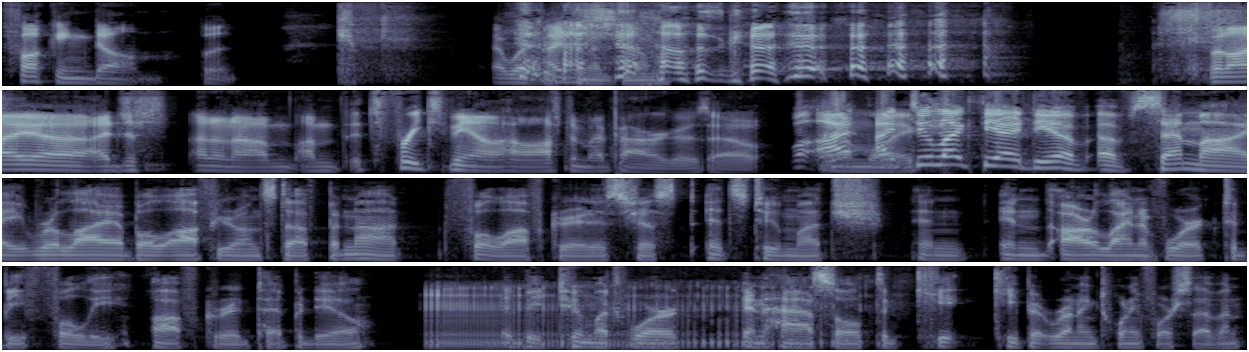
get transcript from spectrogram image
fucking dumb, but That would be I kind of just- dumb. I was gonna. But I uh I just I don't know. I'm, I'm it freaks me out how often my power goes out. Well, I, I'm I do like the idea of, of semi reliable off your own stuff, but not full off grid. It's just it's too much in in our line of work to be fully off grid type of deal. It'd be too much work and hassle to keep keep it running twenty four seven.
